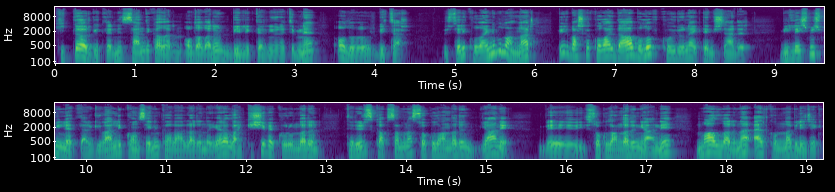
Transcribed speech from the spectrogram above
kitle örgütlerinin, sendikaların, odaların, birliklerin yönetimine olur biter. Üstelik kolayını bulanlar bir başka kolay daha bulup kuyruğuna eklemişlerdir. Birleşmiş Milletler Güvenlik Konseyi'nin kararlarında yer alan kişi ve kurumların terörist kapsamına sokulanların yani e, sokulanların yani mallarına el konulabilecek.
